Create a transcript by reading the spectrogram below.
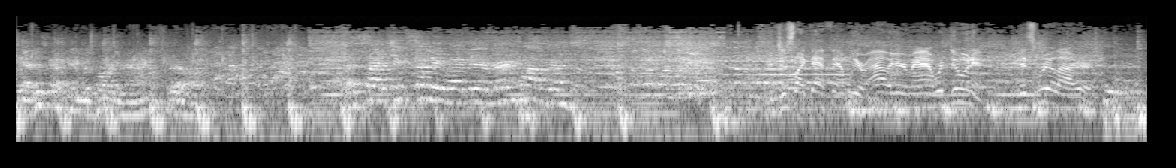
Yeah, this guy came to party, man. I can tell. That's Side Chick Sunday right there. Very popular. And just like that, fam, we are out here, man. We're doing it. It's real out here.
